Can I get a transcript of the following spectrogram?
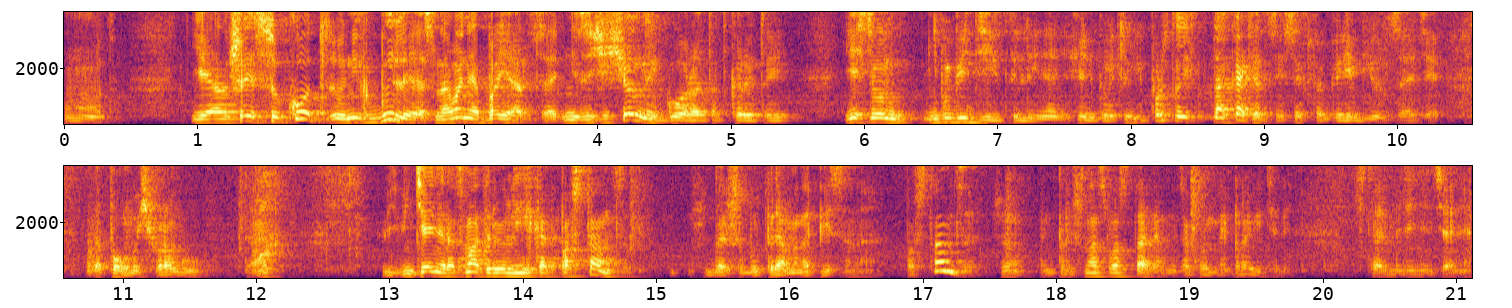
Вот. И Аншей Сукот, у них были основания бояться. Это незащищенный город открытый. Если он не победит или что-нибудь, и просто их накатятся и всех там перебьют за, эти, за помощь врагу. Так? Ведь минтяне рассматривали их как повстанцев, что дальше будет прямо написано. Повстанцы, все, они против нас восстали, мы законные правители, считали мединитяне.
